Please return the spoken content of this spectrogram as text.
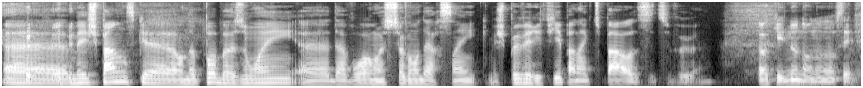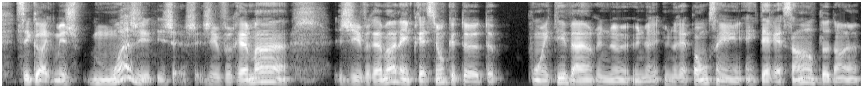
mais je pense qu'on n'a pas besoin d'avoir un secondaire 5. Mais je peux vérifier pendant que tu parles si tu veux. Hein. OK, non, non, non, non c'est correct. Mais moi, j'ai vraiment, vraiment l'impression que tu as pointer vers une, une, réponse intéressante dans,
